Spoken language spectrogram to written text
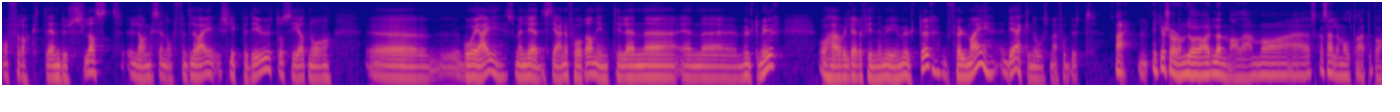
å, frakte en busslast langs en offentlig vei, slippe de ut og si at nå øh, går jeg som en ledestjerne foran inn til en, uh, en uh, multemyr og her vil dere finne mye multer, følg meg, det er ikke noe som er forbudt. Nei, ikke sjøl om du har lønna dem og eh, skal selge molta etterpå.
